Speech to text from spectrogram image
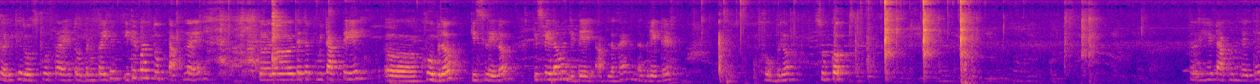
तर इथे रोस्ट होत आहे. तोपर्यंत इथे इथे पण तूप टाकलं आहे तर त्याच्यात मी टाकते खोबरं किसलेलं. किसलेलं म्हणजे ते आपलं काय म्हणतात ग्रेटेड खोबरं सुक. तर हे टाकून देते.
